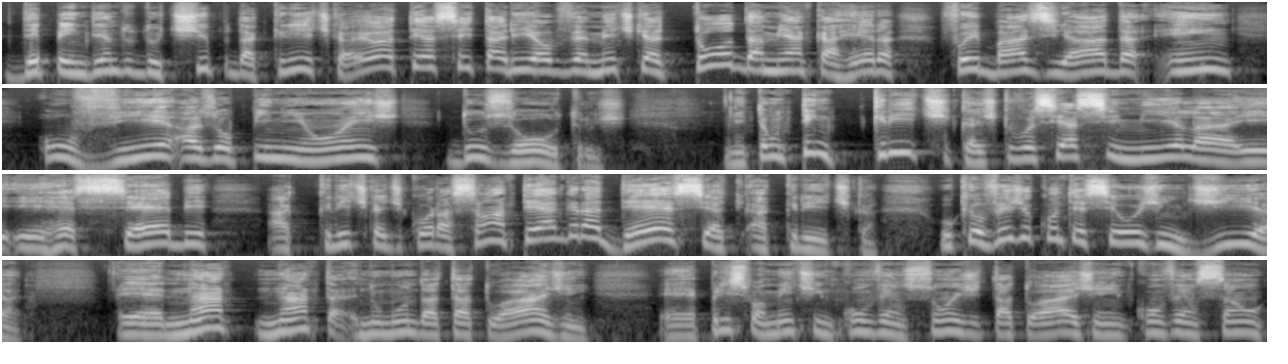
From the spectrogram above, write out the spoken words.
dependendo do tipo da crítica, eu até aceitaria, obviamente, que toda a minha carreira foi baseada em ouvir as opiniões dos outros. Então, tem críticas que você assimila e, e recebe a crítica de coração, até agradece a, a crítica. O que eu vejo acontecer hoje em dia é, na, na, no mundo da tatuagem, é, principalmente em convenções de tatuagem, convenção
